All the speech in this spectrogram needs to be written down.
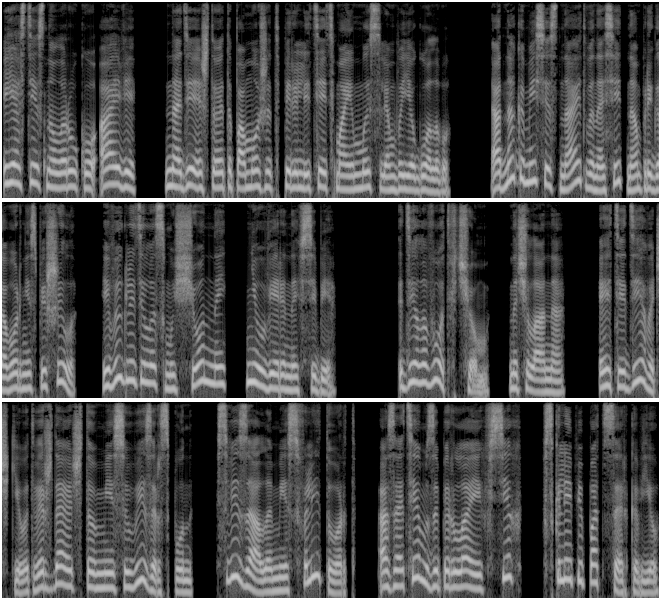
Я стиснула руку Айви, надеясь, что это поможет перелететь моим мыслям в ее голову. Однако миссис Найт выносить нам приговор не спешила и выглядела смущенной, неуверенной в себе. «Дело вот в чем», — начала она. «Эти девочки утверждают, что мисс Уизерспун связала мисс Флитворд, а затем заперла их всех в склепе под церковью.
